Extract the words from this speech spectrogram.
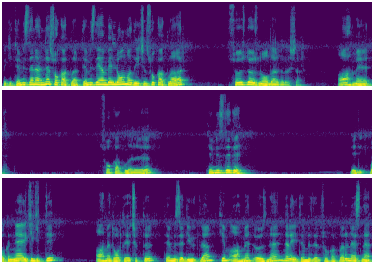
Peki temizlenen ne? Sokaklar. Temizleyen belli olmadığı için sokaklar sözlü özne oldu arkadaşlar. Ahmet sokakları temizledi dedik. Bakın ne eki gitti? Ahmet ortaya çıktı. Temizledi yüklem. Kim? Ahmet özne. Nereyi temizledi? Sokakları nesne.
